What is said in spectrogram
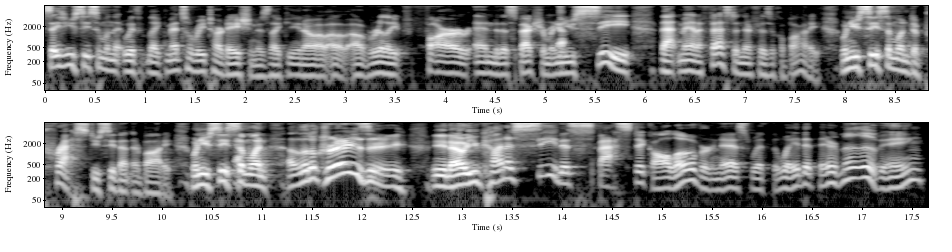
say you see someone that with like mental retardation is like you know a, a really far end of the spectrum and Yeah. you see that manifest in their physical body when you see someone depressed you see that in their body when you see someone a little crazy you know you kind of see this spastic all overness with the way that they're moving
